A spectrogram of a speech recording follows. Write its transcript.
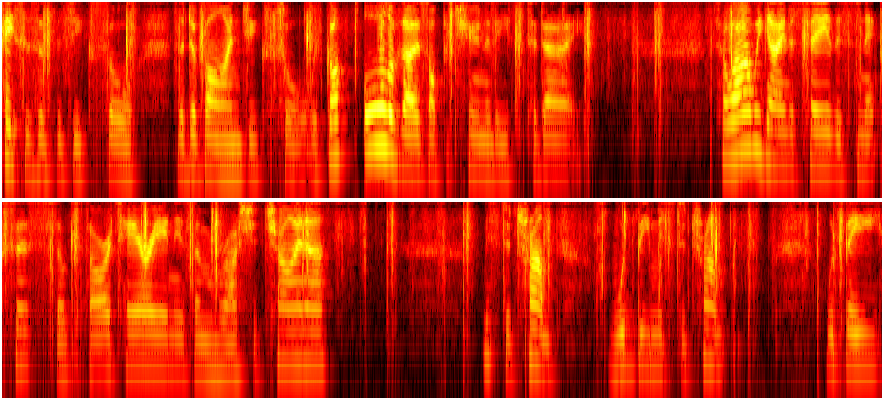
pieces of the jigsaw, the divine jigsaw. We've got all of those opportunities today. So, are we going to see this nexus of authoritarianism, Russia, China? Mr. Trump would be Mr. Trump, would be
